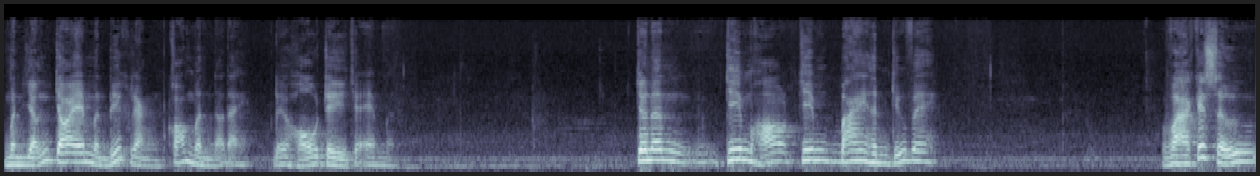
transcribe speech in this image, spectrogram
mình vẫn cho em mình biết rằng có mình ở đây để hộ trì cho em mình. Cho nên chim họ, chim bay hình chữ V. Và cái sự,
